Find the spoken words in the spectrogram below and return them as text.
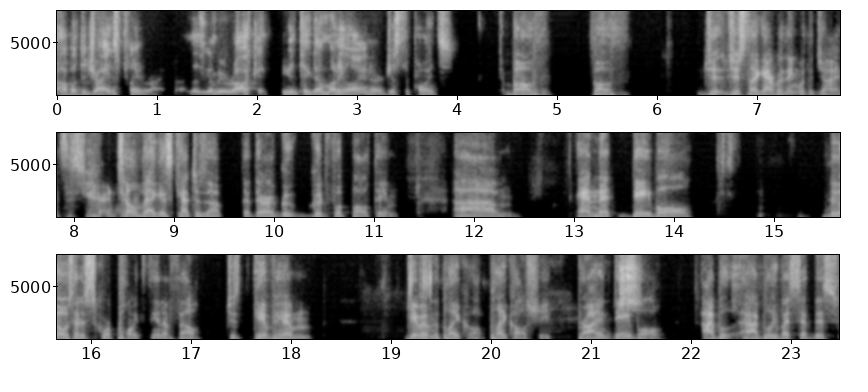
how about the Giants playing right? This is gonna be rocking. You gonna take that money line or just the points? both, both. Just, just like everything with the Giants this year, until Vegas catches up that they're a good good football team, um, and that Daboll knows how to score points in the NFL. Just give him, give him the play call play call sheet. Brian Daboll. I bel I believe I said this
